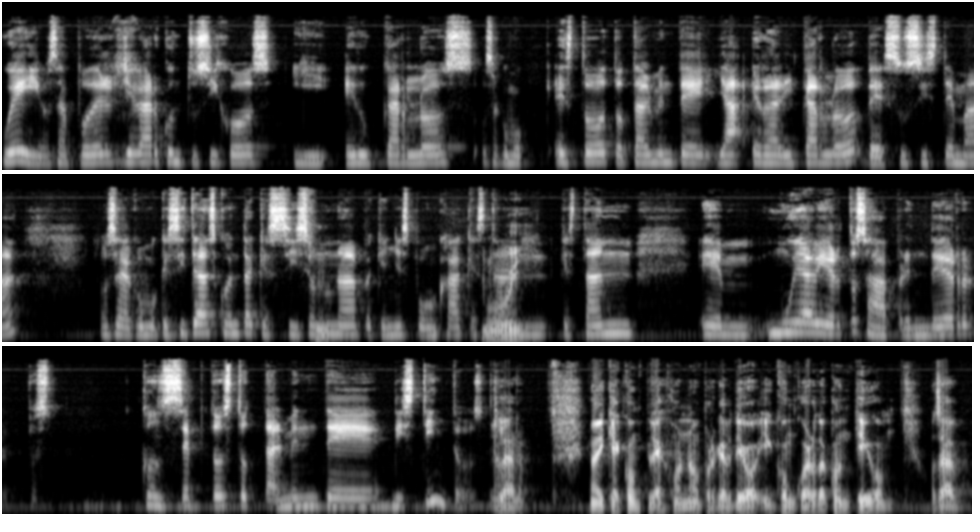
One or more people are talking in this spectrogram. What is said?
güey, o sea, poder llegar con tus hijos y educarlos, o sea, como esto totalmente ya erradicarlo de su sistema. O sea, como que sí te das cuenta que sí son Mm. una pequeña esponja, que están, Uy. que están eh, muy abiertos a aprender pues, conceptos totalmente distintos, ¿no? Claro. No, y qué complejo, ¿no? Porque digo, y concuerdo contigo. O sea,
